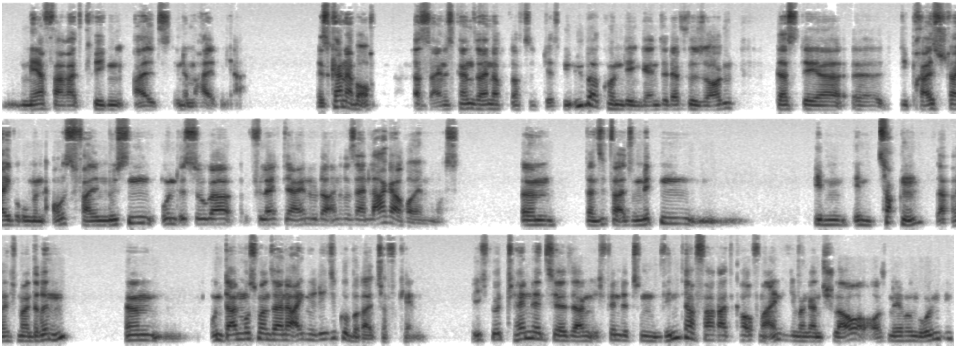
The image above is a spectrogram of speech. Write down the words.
mehr Fahrrad kriegen als in einem halben Jahr. Es kann aber auch anders sein. Es kann sein, dass die Überkontingente dafür sorgen, dass der, äh, die Preissteigerungen ausfallen müssen und es sogar vielleicht der ein oder andere sein Lager räumen muss. Ähm, dann sind wir also mitten im, im Zocken, sage ich mal, drin. Ähm, und dann muss man seine eigene Risikobereitschaft kennen ich würde tendenziell sagen, ich finde zum Winterfahrrad kaufen eigentlich immer ganz schlau aus mehreren Gründen.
